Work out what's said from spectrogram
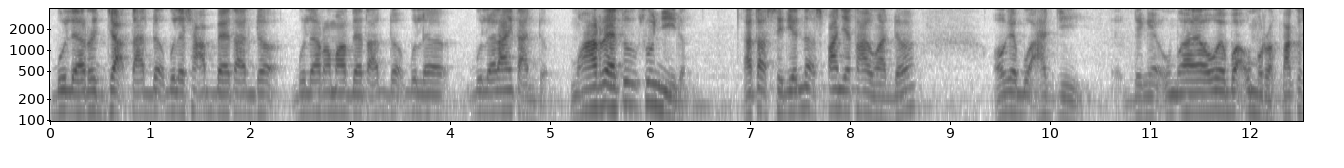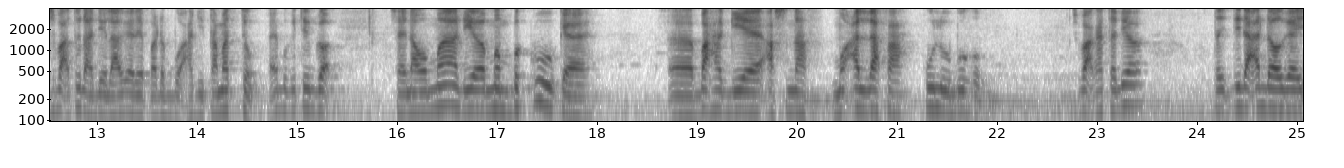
Bulan Rejab tak ada bulan Syaban tak ada bulan Ramadan tak ada bulan bulan lain tak ada. Muharram tu sunyi dah. Tak sedia nak sepanjang tahun ada orang buat haji dengan um, orang buat umrah. Maka sebab tu dah dia lari daripada buat haji tamattu eh. Begitu juga Sayyidina Umar dia membekukan uh, bahagia asnaf muallafah qulubuhum. Sebab kata dia tidak ada orang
